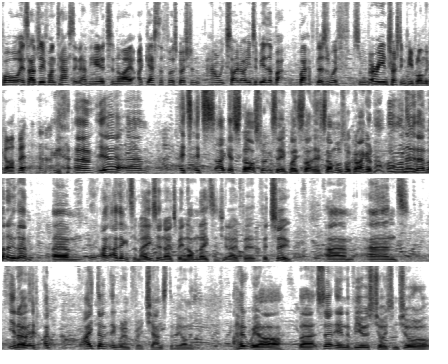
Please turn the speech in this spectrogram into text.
Paul, it's absolutely fantastic to have you here tonight. I guess the first question: How excited are you to be at the ba- BAFTAs with some very interesting people on the carpet? um, yeah, um, it's it's I guess starstruck. You see in places like this. I'm always looking around, going, "Oh, I know them, I know them." Um, I, I, think it's amazing. It's been nominated, you know, for for two, um, and you know, if I, I don't think we're in for a chance, to be honest. I hope we are, but certainly in the viewers' choice, I'm sure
